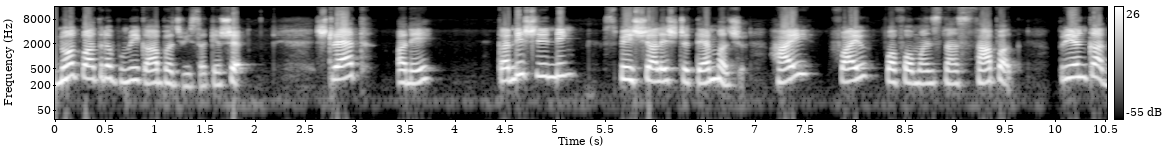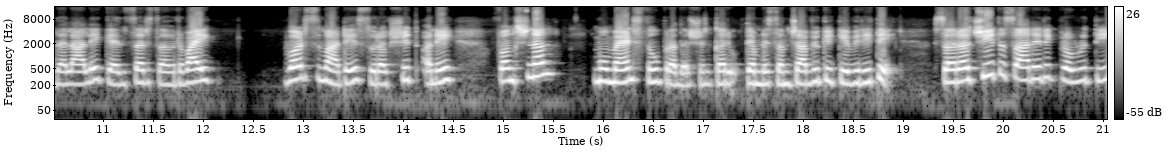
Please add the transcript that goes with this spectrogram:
નોંધપાત્ર ભૂમિકા ભજવી શકે છે. સ્ટ્રેથ અને કન્ડિશનિંગ સ્પેશિયાલિસ્ટ તેમજ હાઈ ફાઇવ પરફોર્મન્સના સ્થાપક પ્રિયંકા દલાલે કેન્સર સર્વાઈવર્સ માટે સુરક્ષિત અને ફંક્શનલ મુમેન્ટ્સનું પ્રદર્શન કર્યું. તેમણે સમજાવ્યું કે કેવી રીતે સંરચિત શારીરિક પ્રવૃત્તિ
